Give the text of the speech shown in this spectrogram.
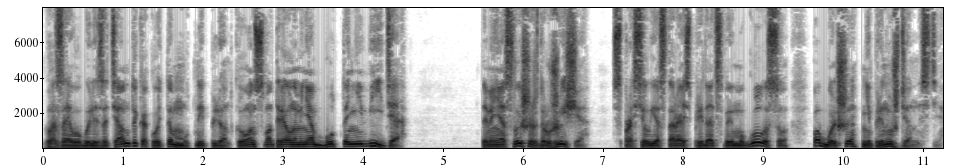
Глаза его были затянуты какой-то мутной пленкой. Он смотрел на меня, будто не видя. «Ты меня слышишь, дружище?» — спросил я, стараясь придать своему голосу побольше непринужденности.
